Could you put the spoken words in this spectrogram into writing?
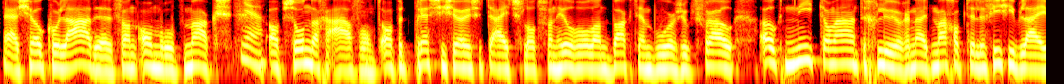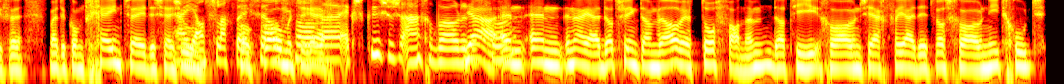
Nou ja, chocolade van Omroep Max. Ja. Op zondagavond, op het prestigieuze tijdslot van Heel Holland Bakt en Boer Zoekt Vrouw. Ook niet om aan te gluren. Nou, het mag op televisie blijven, maar er komt geen tweede ja, seizoen. Jan Slacht heeft zelf al eh, excuses aangeboden Ja, daarvoor. en, en nou ja, dat vind ik dan wel weer tof van hem. Dat hij gewoon zegt van ja, dit was gewoon niet goed.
